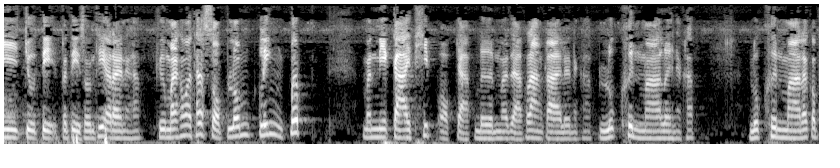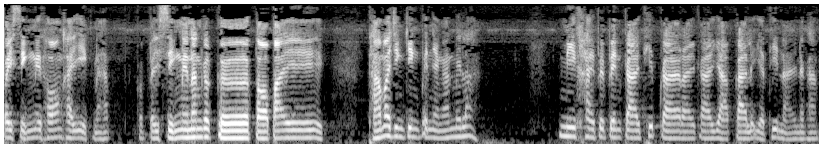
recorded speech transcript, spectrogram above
มีจุติปฏิสนธิอะไรนะครับ คือหมายความว่าถ้าศพล้มกลิ้งปุ๊บมันมีกายทิพย์ออกจากเดินมาจากร่างกายเลยนะครับ ลุกขึ้นมาเลยนะครับ ลุกขึ้นมาแล้วก็ไปสิงในท้องใครอีกนะครับ ก็ไปสิงในนั้นก็เกิดต่อไปถามว่าจริง ๆ เป็นอย่างนั้นไหมล่ะมีใครไปเป็นกายทิพย์กายอะไรกายหยาบกายละเอียดที่ไหนนะครับ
